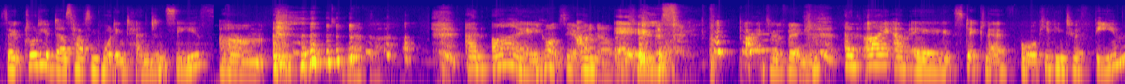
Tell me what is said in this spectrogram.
So Claudia does have some hoarding tendencies. Um, Never. and I You can't see it right now, but this packed with things. and I am a stickler for keeping to a theme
